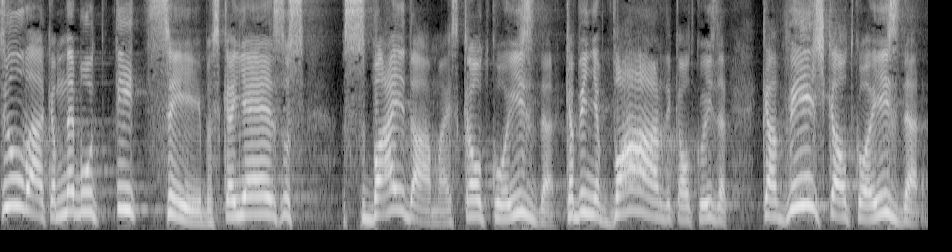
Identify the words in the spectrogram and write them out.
cilvēkam nebūtu ticības, ka Jēzus svaidāmais kaut ko izdara, ka viņa vārdi kaut ko izdara, ka viņš kaut ko izdara,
